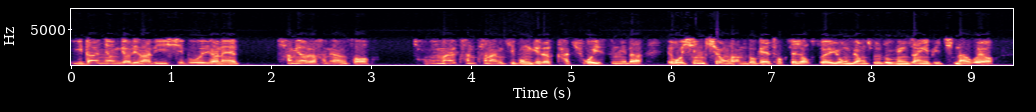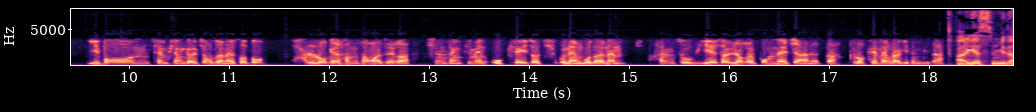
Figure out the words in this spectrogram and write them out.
2단 연결이나 리시브 훈련에 참여를 하면서 정말 탄탄한 기본기를 갖추고 있습니다. 그리고 신치용 감독의 적재적소의 용병술도 굉장히 빛이 나고요. 이번 챔피언 결정전에서도 관록의 삼성화재가 신생팀인 OK저축은행보다는 한 수 위의 전력을 뽐내지 않을까 그렇게 생각이 됩니다. 알겠습니다.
